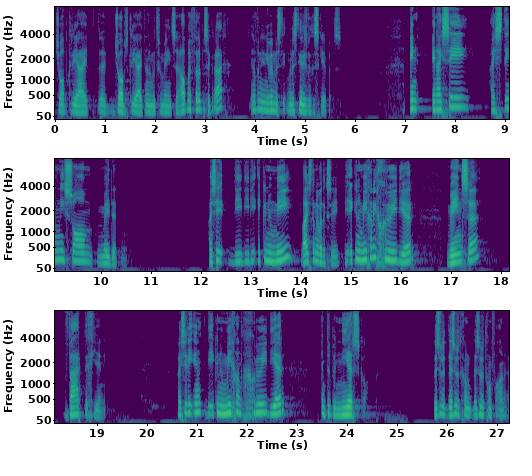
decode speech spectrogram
job create, uh, jobs create en hulle moet vir mense help. My Philip is ek reg? Een van die nuwe ministeries wat geskep is. En en hy sê hy stem nie saam met dit nie. Hy sê die die die ekonomie, luister nou wat ek sê, die ekonomie gaan nie groei deur mense werk te gee nie. Hy sê die die ekonomie gaan groei deur entrepreneurskap. Dis hoe dit dis hoe dit gaan dis hoe dit gaan verander.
